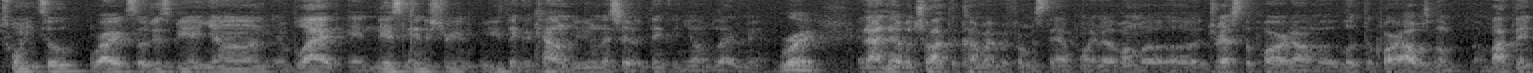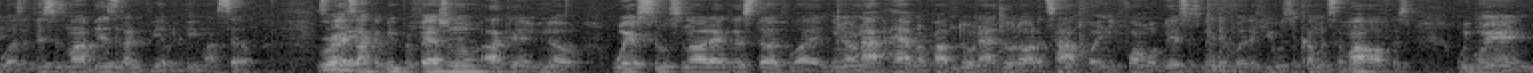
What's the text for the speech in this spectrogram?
22, right? So just being young and black in this industry, when you think accounting, you don't necessarily think a young black man. Right. And I never tried to come at it from a standpoint of I'm a uh, dress the part, I'm a look the part. I was gonna. My thing was if this is my business, I need to be able to be myself. So Right. yes, I can be professional. I can, you know, wear suits and all that good stuff. Like, you know, not have no problem doing that. I do it all the time for any formal business meeting. But if you was to come into my office, we wearing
